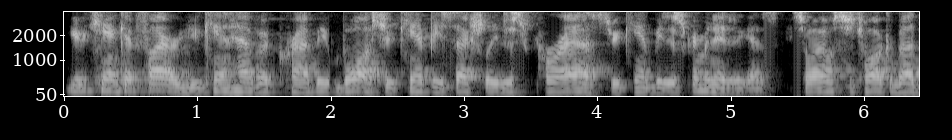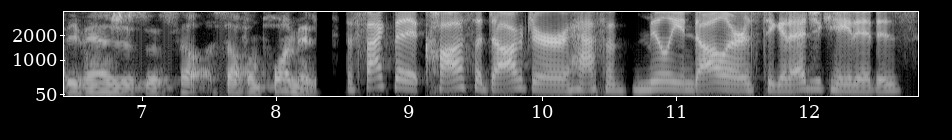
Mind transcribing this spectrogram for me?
you can't get fired. You can't have a crappy boss. You can't be sexually harassed. You can't be discriminated against. So I also talk about the advantages of self employment. The fact that it costs a doctor half a million dollars to get educated is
